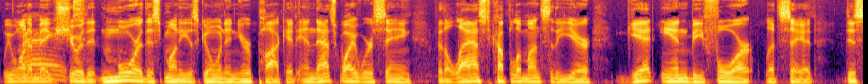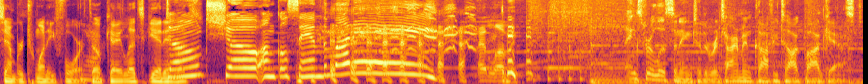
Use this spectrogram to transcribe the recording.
We want to make sure that more of this money is going in your pocket. And that's why we're saying for the last couple of months of the year, get in before, let's say it, December 24th. Yeah. Okay. Let's get in. Let's- Don't show Uncle Sam the money. I love it. Thanks for listening to the Retirement Coffee Talk podcast.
